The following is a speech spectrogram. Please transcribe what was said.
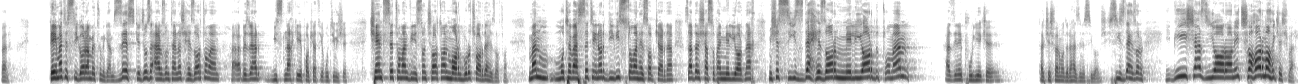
بله. قیمت سیگار هم بهتون میگم. زس که جز ارزون تریناش هزار تومن به هر 20 نخ که یه پاکت یه میشه. کنت 3 تومن وینستون 4 تومن مارلبورو 14 هزار تومن. من متوسط اینا رو 200 تومن حساب کردم. ضرب در 65 میلیارد نخ. میشه 13 هزار میلیارد تومن هزینه پولیه که در کشور ما داره هزینه سیگار میشه. 13 هزار بیش از یارانه چهار ماه کشور.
